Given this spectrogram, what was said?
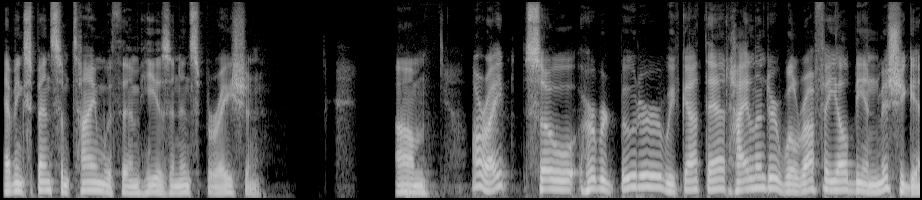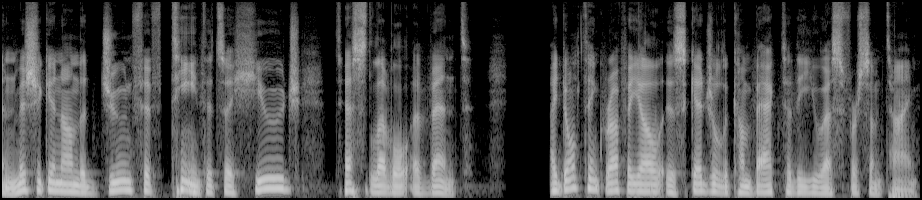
having spent some time with them. He is an inspiration. Um, all right, so Herbert Booter, we've got that. Highlander, will Rafael be in Michigan? Michigan on the June 15th. It's a huge test level event. I don't think Rafael is scheduled to come back to the U.S. for some time.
